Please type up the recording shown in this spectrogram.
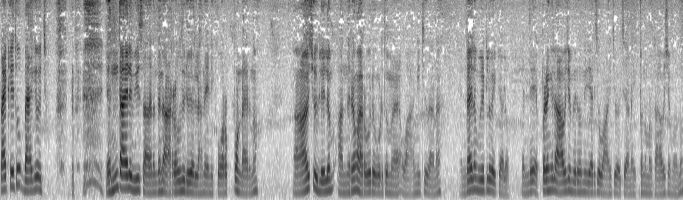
പാക്ക് ചെയ്തു ബാഗ് വെച്ചു. എന്തായാലും ഈ സാധനത്തിന് അറുപത് രൂപയല്ലാന്ന് എനിക്ക് ഉറപ്പുണ്ടായിരുന്നു. ആവശ്യമില്ലെങ്കിലും അന്നേരം അറുപത് രൂപ കൊടുത്ത് വാങ്ങിച്ചതാണ്. എന്തായാലും വീട്ടിൽ വെക്കാമല്ലോ എന്റെ എപ്പോഴെങ്കിലും ആവശ്യം വരുമെന്ന് വിചാരിച്ച് വാങ്ങിച്ചു വെച്ചതാണ്. ഇപ്പം നമുക്ക് ആവശ്യം വന്നു.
